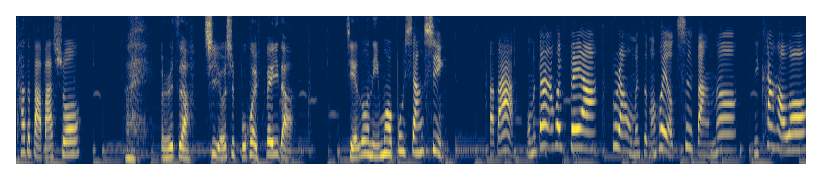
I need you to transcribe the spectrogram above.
他的爸爸说：“哎，儿子啊，企鹅是不会飞的。”杰洛尼莫不相信。爸爸，我们当然会飞啊，不然我们怎么会有翅膀呢？你看好喽。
